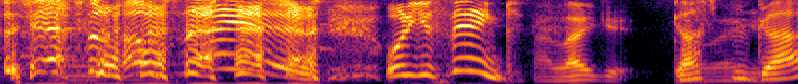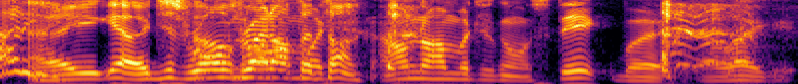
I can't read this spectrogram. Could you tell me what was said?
That's what I'm saying. What do you think? I like it. Gus I like it. Bugatti. There you go. It just rolls right how off the tongue. I don't know how much it's gonna stick, but I like it.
